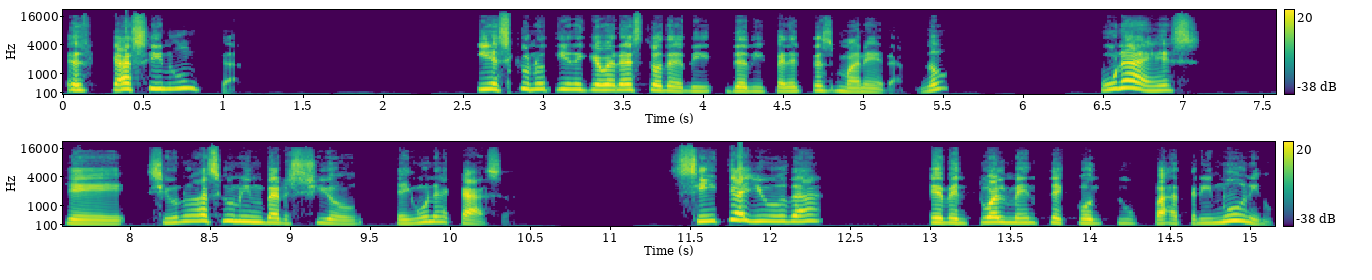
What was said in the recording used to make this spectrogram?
es casi nunca. Y es que uno tiene que ver esto de, diferentes maneras, ¿no? Una es que si uno hace una inversión en una casa, sí te ayuda eventualmente con tu patrimonio,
